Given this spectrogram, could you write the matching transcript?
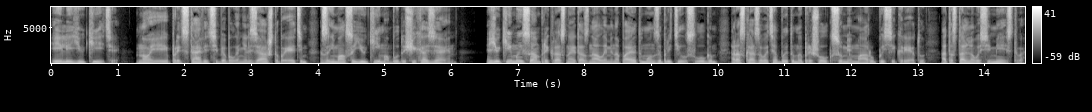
или Юкити. Но и представить себе было нельзя, чтобы этим занимался Юкима, будущий хозяин. Юкима и сам прекрасно это знал, именно поэтому он запретил слугам рассказывать об этом и пришел к Сумимару по секрету от остального семейства.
